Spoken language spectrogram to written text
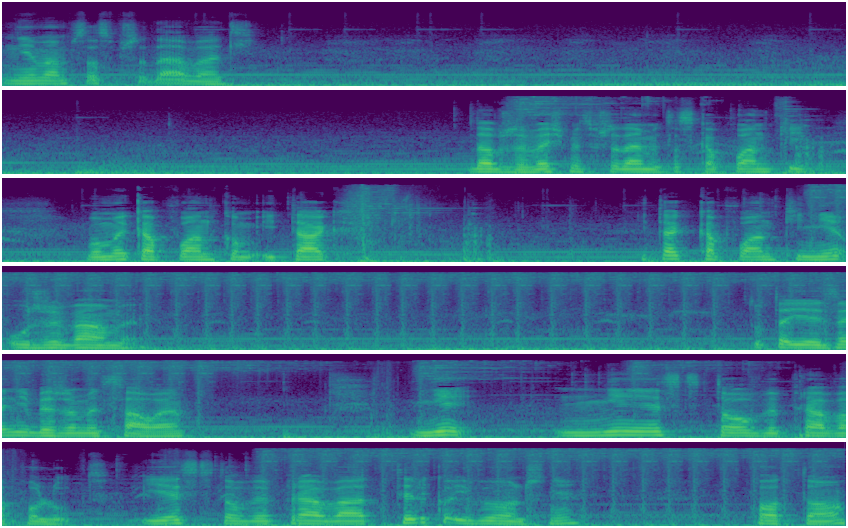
Nie mam co sprzedawać. Dobrze, weźmy, sprzedajmy to z kapłanki, bo my kapłankom i tak i tak kapłanki nie używamy. Tutaj jedzenie bierzemy całe. Nie, nie jest to wyprawa po lód. Jest to wyprawa tylko i wyłącznie po to,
